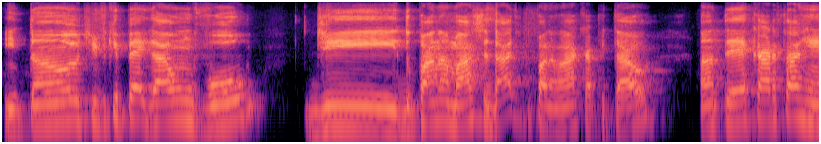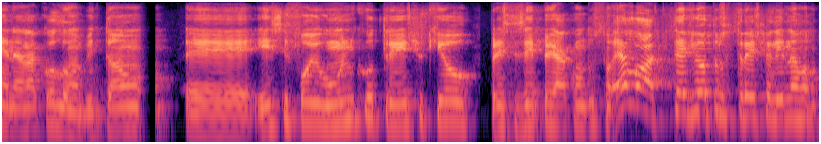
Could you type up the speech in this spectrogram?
Então eu tive que pegar um voo de, do Panamá, cidade do Panamá, capital, até Cartagena, na Colômbia. Então, é, esse foi o único trecho que eu precisei pegar a condução. É lógico, teve outros trechos ali no,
